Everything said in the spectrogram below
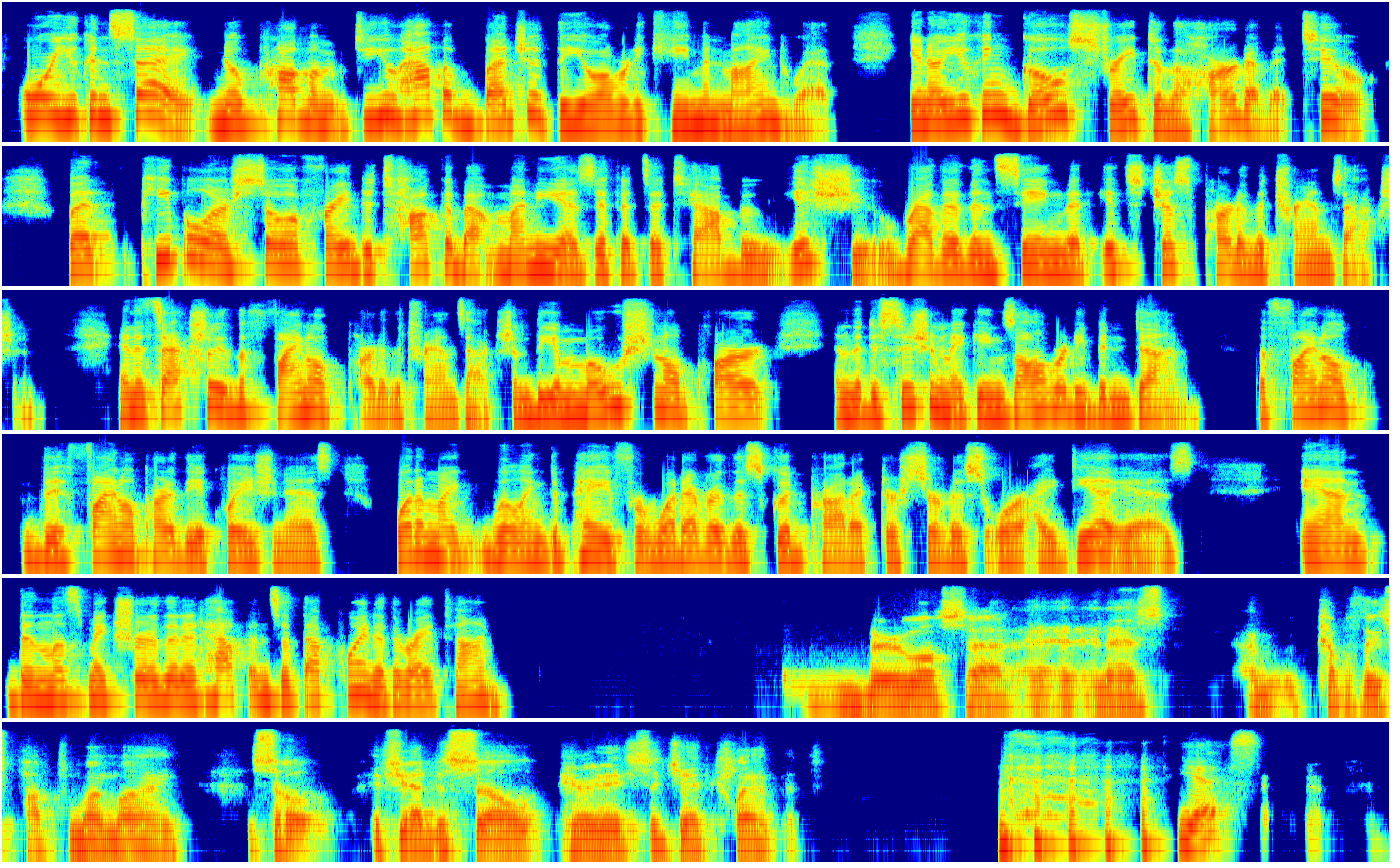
Or you can say, no problem. Do you have a budget that you already came in mind with? You know, you can go straight to the heart of it too. But people are so afraid to talk about money as if it's a taboo issue rather than seeing that it's just part of the transaction. And it's actually the final part of the transaction. The emotional part and the decision making has already been done. The final the final part of the equation is what am I willing to pay for whatever this good product or service or idea is? And then let's make sure that it happens at that point at the right time. Very well said. And, and as a couple things popped to my mind. So if you had to sell hearing aids to Jed Clampett. yes.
